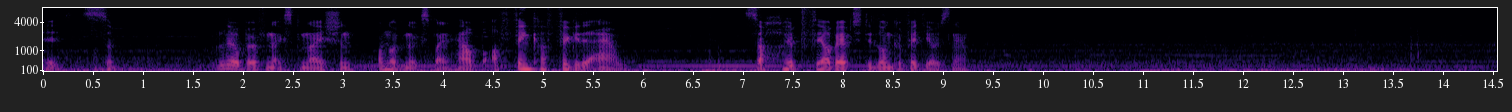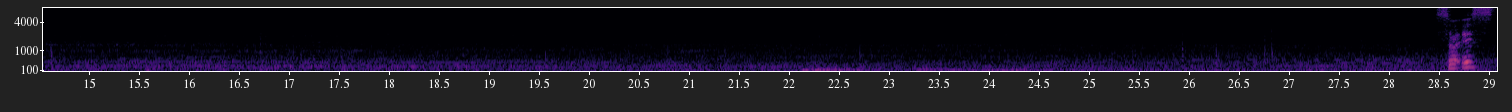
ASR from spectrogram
It's a little bit of an explanation. I'm not going to explain how, but I think I figured it out. So hopefully I'll be able to do longer videos now. So it is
